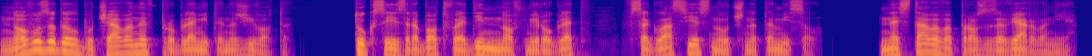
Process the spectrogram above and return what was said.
ново задълбочаване в проблемите на живота. Тук се изработва един нов мироглед в съгласие с научната мисъл. Не става въпрос за вярвание.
